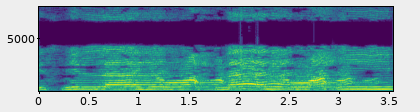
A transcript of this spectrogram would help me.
بسم الله الرحمن الرحيم.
